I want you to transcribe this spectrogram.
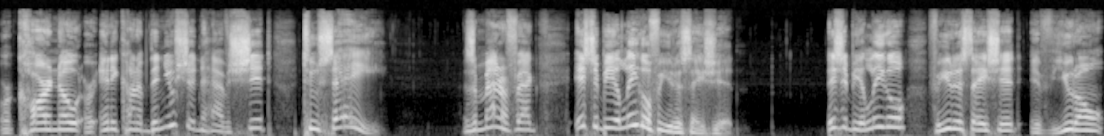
or car note or any kind of, then you shouldn't have shit to say. As a matter of fact, it should be illegal for you to say shit. It should be illegal for you to say shit if you don't,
